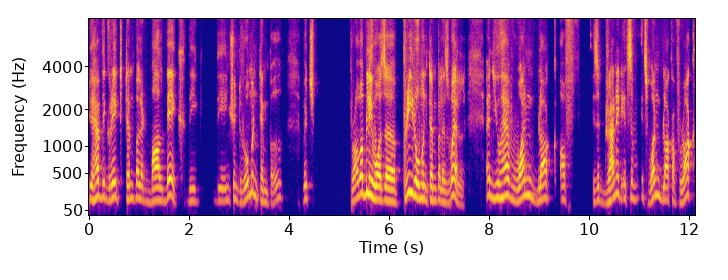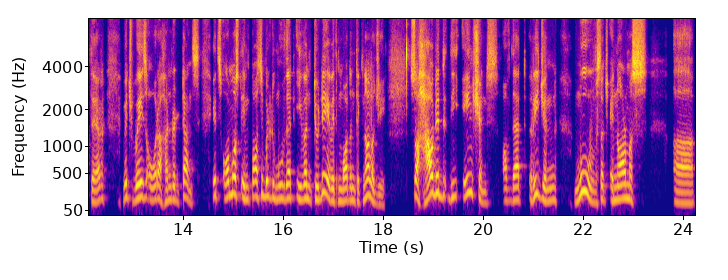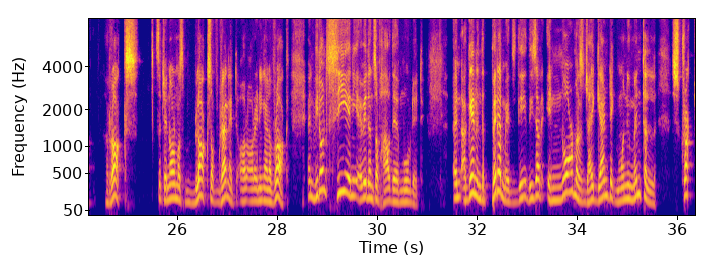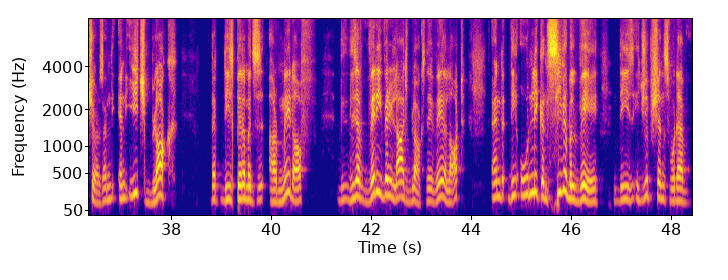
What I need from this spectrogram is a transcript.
You have the great temple at Baalbek, the the ancient Roman temple, which probably was a pre-Roman temple as well. And you have one block of is it granite? It's a it's one block of rock there, which weighs over a hundred tons. It's almost impossible to move that even today with modern technology. So, how did the ancients of that region move such enormous uh, rocks, such enormous blocks of granite or, or any kind of rock? And we don't see any evidence of how they moved it. And again, in the pyramids, the, these are enormous, gigantic, monumental structures, and, and each block that these pyramids are made of, these are very, very large blocks. They weigh a lot. And the only conceivable way these Egyptians would have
